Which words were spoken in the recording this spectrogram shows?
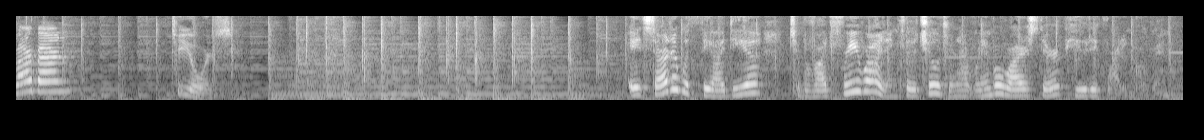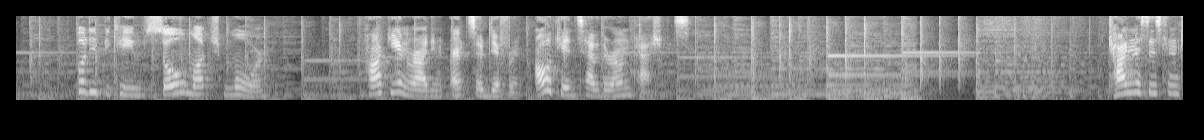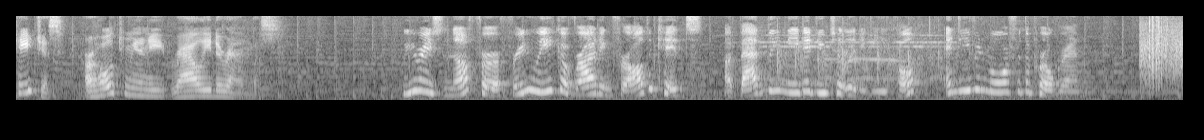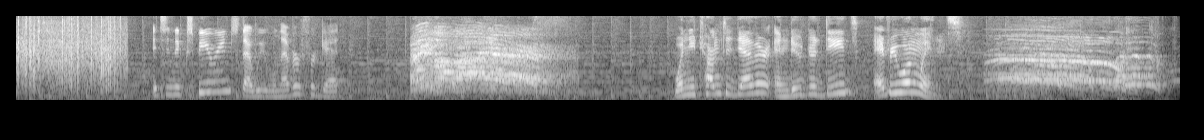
From our barn to yours. It started with the idea to provide free riding for the children at Rainbow Riders Therapeutic Riding Program. But it became so much more. Hockey and riding aren't so different. All kids have their own passions. Kindness is contagious. Our whole community rallied around us. We raised enough for a free week of riding for all the kids, a badly needed utility vehicle, and even more for the program. It's an experience that we will never forget. When you come together and do good deeds, everyone wins.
